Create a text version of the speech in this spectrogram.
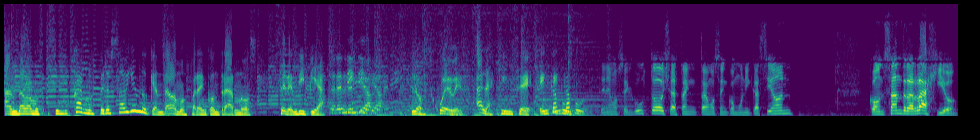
Andábamos sin buscarnos, pero sabiendo que andábamos para encontrarnos. Serendipia. Serendipia. Los jueves a las 15 en Caput. Tenemos el gusto, ya estamos en comunicación con Sandra Raggio,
